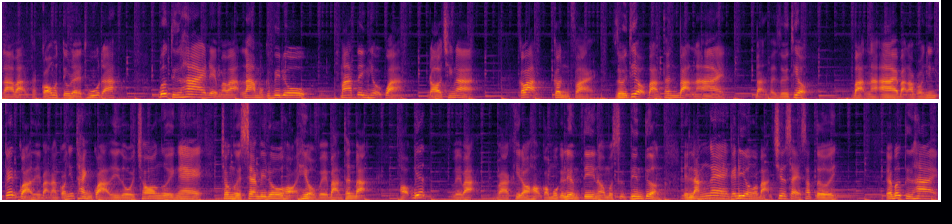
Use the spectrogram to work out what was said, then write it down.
là bạn phải có một tiêu đề thu hút đã. Bước thứ hai để mà bạn làm một cái video marketing hiệu quả, đó chính là các bạn cần phải giới thiệu bản thân bạn là ai. Bạn phải giới thiệu bạn là ai, bạn đã có những kết quả gì, bạn đã có những thành quả gì rồi cho người nghe, cho người xem video, họ hiểu về bản thân bạn, họ biết về bạn. Và khi đó họ có một cái niềm tin, họ một sự tin tưởng để lắng nghe cái điều mà bạn chia sẻ sắp tới. Cái bước thứ hai,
